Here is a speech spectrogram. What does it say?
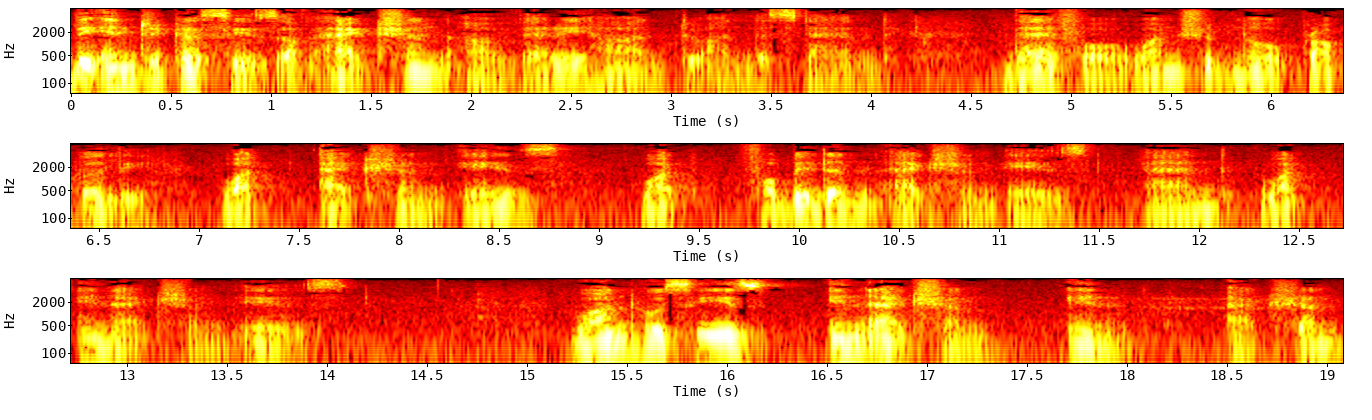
The intricacies of action are very hard to understand. Therefore, one should know properly what action is, what forbidden action is, and what inaction is. One who sees inaction in action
